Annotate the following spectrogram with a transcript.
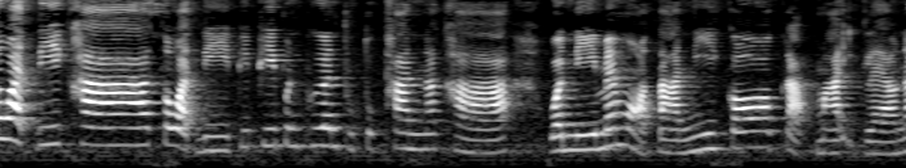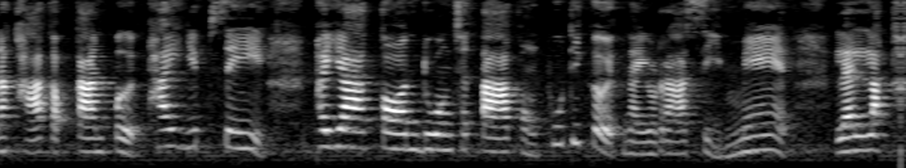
สวัสดีค่ะ สวัสดีพี่ๆเพื่อนๆทุกๆท่านนะคะ วันนี้แม่หมอตานี่ก็กลับมาอีกแล้วนะคะ กับการเปิดไพ่ยิปซีพยากรณ์ดวงชะตาของผู้ที่เกิดในราศีเมษและลัค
